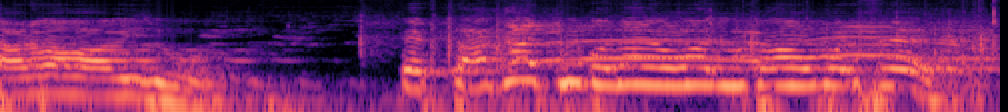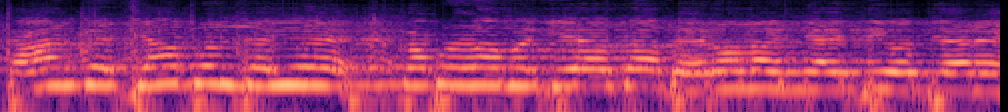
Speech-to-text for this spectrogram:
ઝાડવા આવી જવું એ તાકાતથી બધા અવાજ ઉઠાવવો પડશે. કારણ કે જ્યાં પણ જઈએ, કપડામાં ગયા હતા, બહેનોનો અન્યાય થયો ત્યારે.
